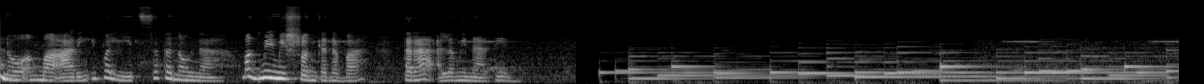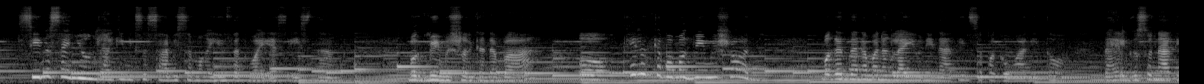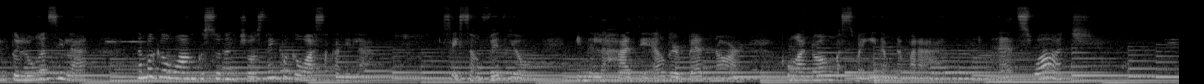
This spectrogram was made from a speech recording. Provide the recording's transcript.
Ano ang maaaring ipalit sa tanong na magmimisyon ka na ba? Tara, alamin natin. Sino sa inyo ang laging nagsasabi sa mga youth at YSAs na magmimisyon ka na ba? O kailan ka ba magmimisyon? Maganda naman ang layunin natin sa paggawa nito dahil gusto nating tulungan sila na magawa ang gusto ng Diyos na ipagawa sa kanila. Sa isang video, inilahad ni Elder Bednar kung ano ang mas mainam na paraan. Let's watch!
